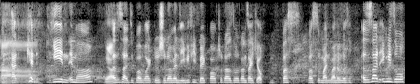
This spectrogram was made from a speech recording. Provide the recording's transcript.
Ah. Er kennt jeden immer. Ja. Das ist halt super praktisch. Oder wenn sie irgendwie Feedback braucht oder so, dann sage ich auch, was, was so meine Meinung ist. Also es ist halt irgendwie so,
